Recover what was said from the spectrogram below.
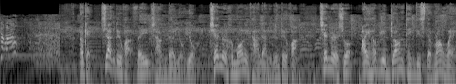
Hello? OK，下一个对话非常的有用。Chandler 和 Monica 两个人对话。 Chandler 说：“I hope you don't take this the wrong way。”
